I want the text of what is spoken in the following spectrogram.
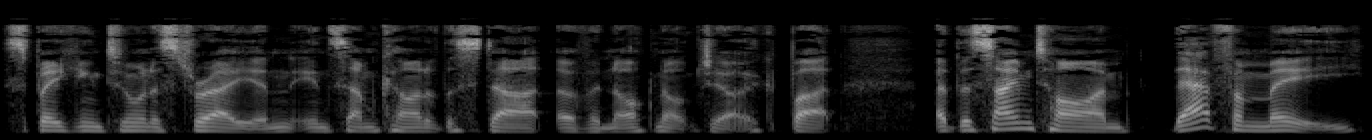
speaking to an Australian in some kind of the start of a knock knock joke. But at the same time, that for me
